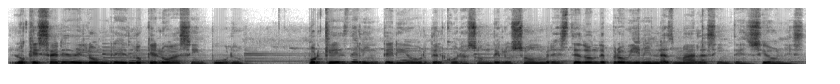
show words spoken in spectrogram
lo que sale del hombre es lo que lo hace impuro, porque es del interior del corazón de los hombres de donde provienen las malas intenciones,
